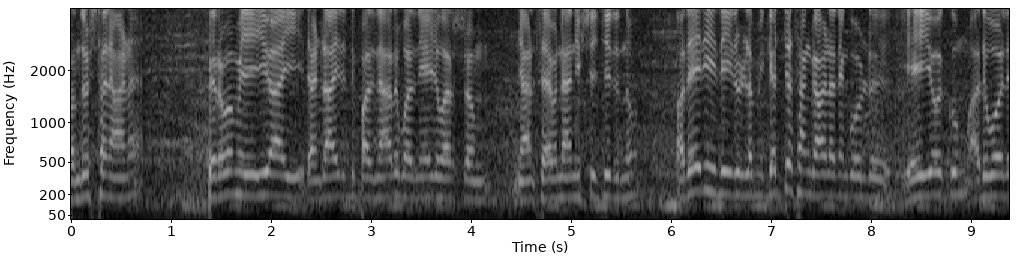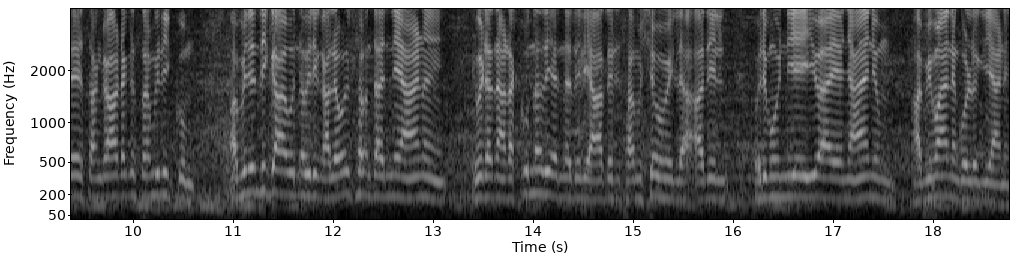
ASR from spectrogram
സന്തുഷ്ടനാണ്. പിറവം എയുമായി രണ്ടായിരത്തി പതിനാറ് പതിനേഴ് വർഷം ഞാൻ സേവനാനുഷ്ഠിച്ചിരുന്നു. അതേ രീതിയിലുള്ള മികച്ച സംഘാടനം കൊണ്ട് എയ്യോയ്ക്കും അതുപോലെ സംഘാടക സമിതിക്കും അഭിനന്ദിക്കാവുന്ന ഒരു കലോത്സവം തന്നെയാണ് ഇവിടെ നടക്കുന്നത് എന്നതിൽ യാതൊരു സംശയവുമില്ല. അതിൽ ഒരു മുൻ എ ഞാനും അഭിമാനം കൊള്ളുകയാണ്.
